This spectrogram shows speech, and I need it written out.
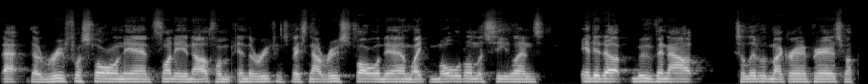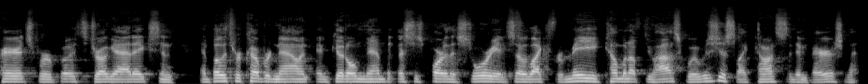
that the roof was falling in. Funny enough, I'm in the roofing space now. Roof's falling in, like mold on the ceilings. Ended up moving out to live with my grandparents. My parents were both drug addicts and and both recovered now and, and, good on them. But that's just part of the story. And so, like for me, coming up through high school, it was just like constant embarrassment.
